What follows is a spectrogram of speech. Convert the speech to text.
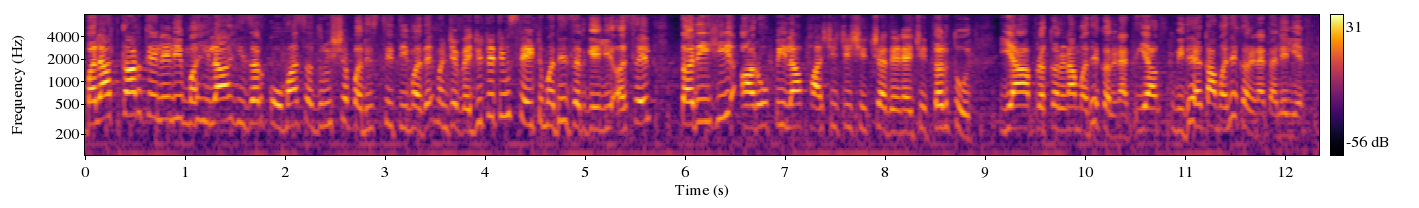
बलात्कार केलेली महिला ही जर कोमा सदृश्य परिस्थितीमध्ये म्हणजे व्हेजिटेटिव्ह स्टेटमध्ये जर गेली असेल तरीही आरोपीला फाशीची शिक्षा देण्याची तरतूद या प्रकरणामध्ये करण्यात या विधेयकामध्ये करण्यात आलेली आहे.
